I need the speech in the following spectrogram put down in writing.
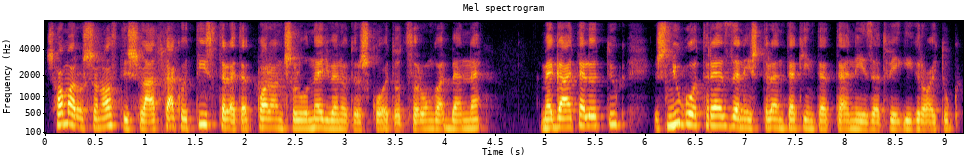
és hamarosan azt is látták, hogy tiszteletet parancsoló 45-ös koltot szorongat benne. Megállt előttük, és nyugodt, rezzenéstelen tekintettel nézett végig rajtuk.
